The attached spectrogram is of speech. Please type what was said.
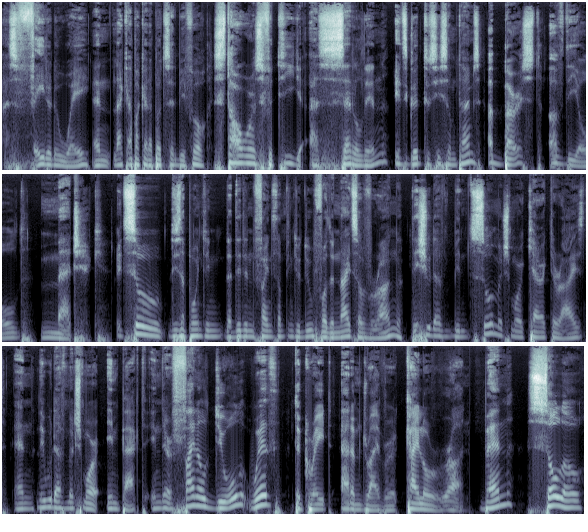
has faded away, and like Abracadapod said before, Star Wars fatigue has settled in, it's good to see sometimes a burst of the old magic. It's so disappointing that they didn't find something to do for the Knights of Ren. They should have been so much more characterized and they would have much more impact in their final duel with the great Adam Driver, Kylo Ren. Ben, Solo,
